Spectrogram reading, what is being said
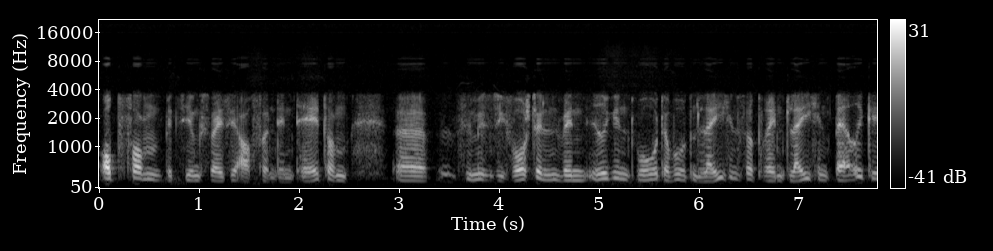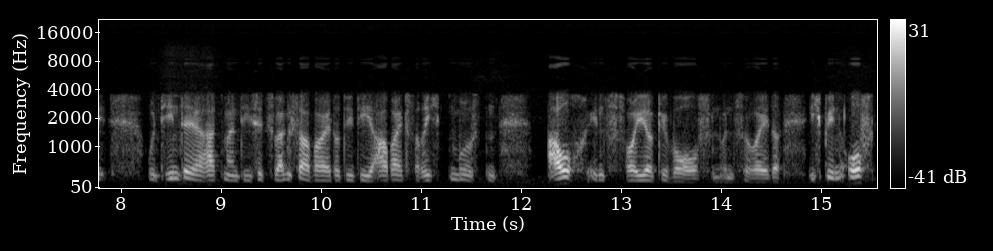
Opfern beziehungsweise auch von den Tätern. Äh, Sie müssen sich vorstellen, wenn irgendwo, da wurden Leichen verbrennt, Leichenberge und hinterher hat man diese Zwangsarbeiter, die die Arbeit verrichten mussten, auch ins Feuer geworfen und so weiter. Ich bin oft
